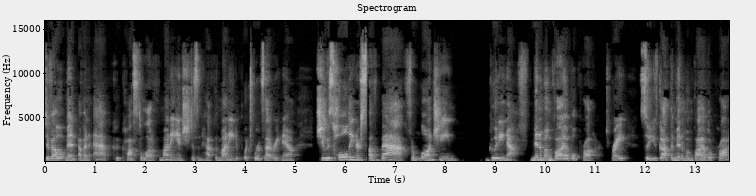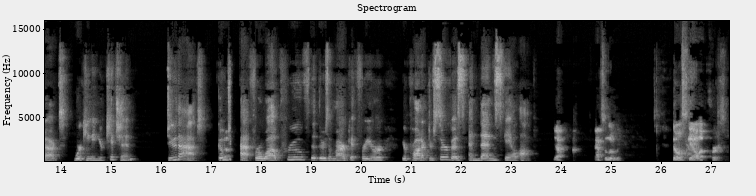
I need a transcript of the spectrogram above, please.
development of an app could cost a lot of money and she doesn't have the money to put towards that right now. She was holding herself back from launching good enough minimum viable product right so you've got the minimum viable product working in your kitchen do that Go yeah. do that for a while. Prove that there's a market for your your product or service, and then scale up. Yeah, absolutely. Don't scale up first.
